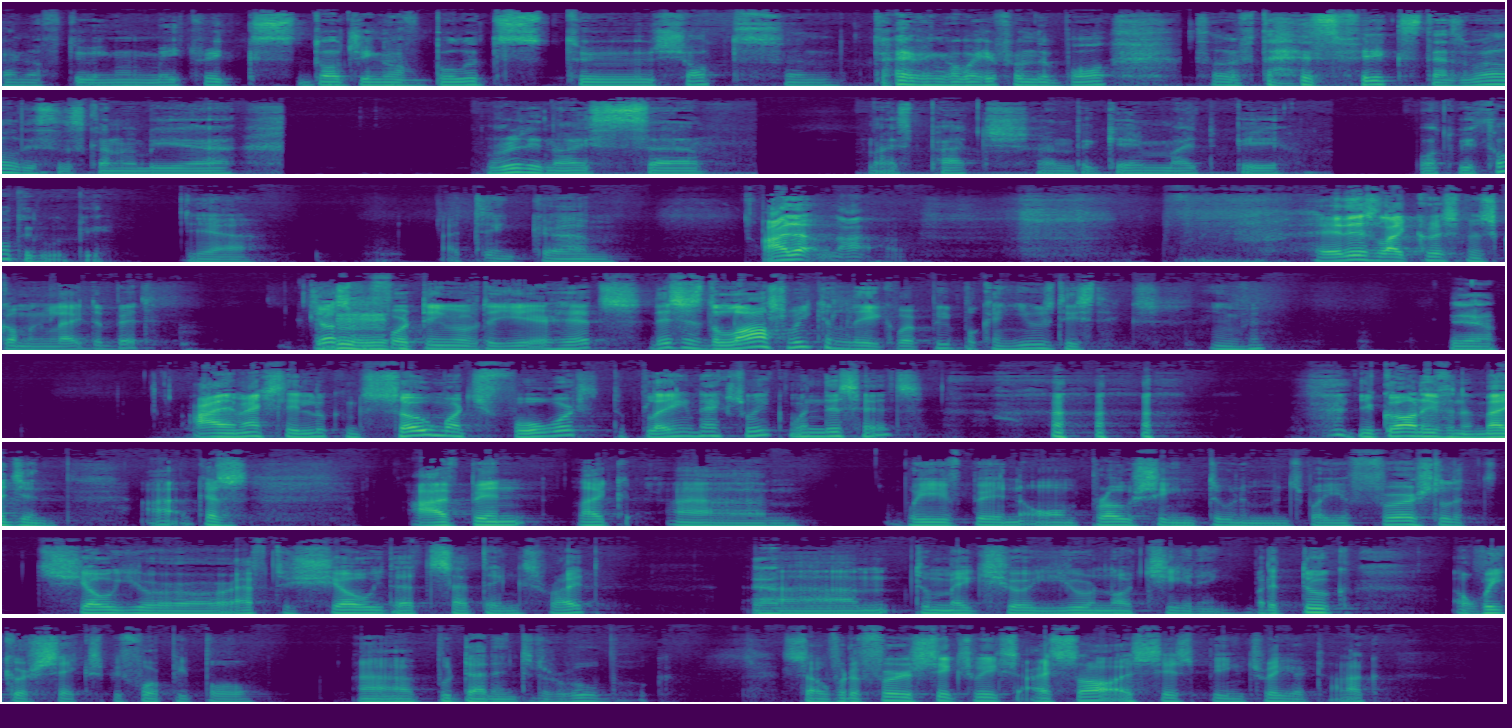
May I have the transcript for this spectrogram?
kind of doing matrix dodging of bullets to shots and diving away from the ball. So if that is fixed as well, this is gonna be a really nice, uh, nice patch, and the game might be what we thought it would be. Yeah, I think um, I don't. I, it is like Christmas coming late a bit, just Mhm. before Team of the Year hits. This is the last weekend league where people can use these things. Mhm. Yeah. I am actually looking so much forward to playing next week when this hits. you can't even imagine, because I've been like um, we've been on pro scene tournaments where you first let show your have to show that settings right Yeah. um, to make sure you're not cheating. But it took a week or six before people uh, put that into the rule book. So for the first six weeks, I saw assist being triggered. I'm like,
